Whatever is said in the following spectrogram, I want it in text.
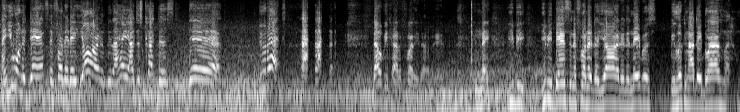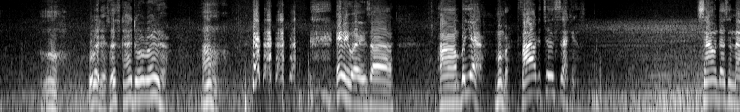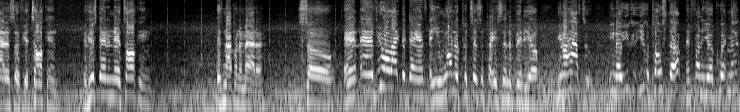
and you want to dance in front of their yard and be like, hey, I just cut this, yeah, do that. that would be kind of funny though. And you be you be dancing in front of the yard and the neighbors be looking out their blinds like, oh, what is this guy doing right here? Oh. Anyways, uh, um, but yeah, remember, five to 10 seconds. Sound doesn't matter. So if you're talking, if you're standing there talking, it's not going to matter. So, and, and if you don't like the dance and you want to participate in the video, you don't have to. You know, you could you could post up in front of your equipment.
